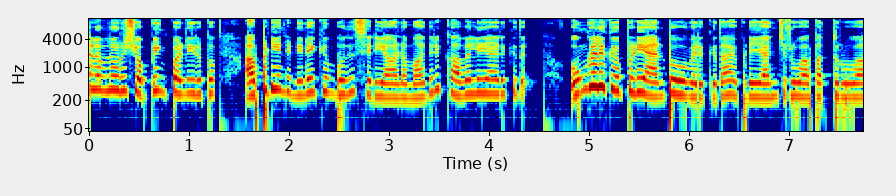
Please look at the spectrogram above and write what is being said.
அளவில் ஒரு ஷாப்பிங் பண்ணியிருப்போம். அப்படி என்று நினைக்கும் போது சரியான மாதிரி கவலையாக இருக்குது. உங்களுக்கு இப்படி அனுபவம் இருக்குதா? இப்படி அஞ்சு ரூபா பத்து ரூபா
